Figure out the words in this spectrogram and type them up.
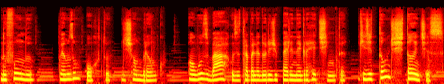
No fundo, vemos um porto de chão branco, com alguns barcos e trabalhadores de pele negra retinta, que de tão distantes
